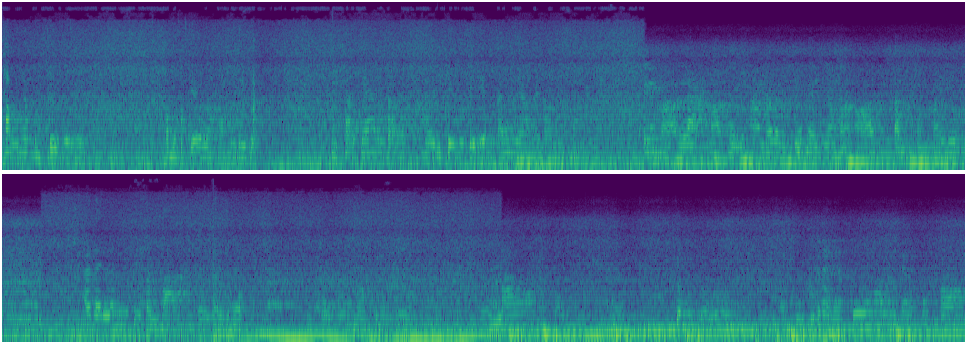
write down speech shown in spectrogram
thấp nhất một triệu rưỡi còn một triệu là không đi được pha giá người ta hay khi mấy chị em đánh nhau này đó là sao khi mà làm thì hai đứa mình chứ thì nhưng mà ở cái tầm mình mấy đứa. Ở đây lớn cái tầm ba tuổi. Tuổi chung chủ luôn. Cái này là của cái này của con.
